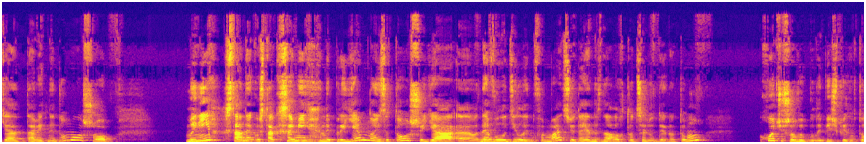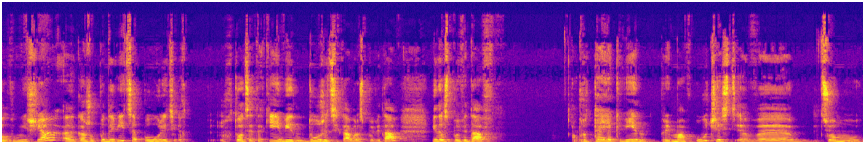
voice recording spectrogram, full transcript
я навіть не думала, що. Мені стане якось так самі неприємно із-за того, що я е, не володіла інформацією, де я не знала, хто ця людина. Тому хочу, щоб ви були більш підготовлені, ніж я. Кажу, подивіться, погулять, хто це такий. Він дуже цікаво розповідав. Він розповідав про те, як він приймав участь в цьому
